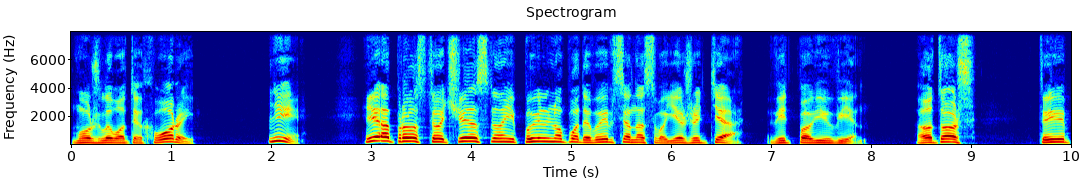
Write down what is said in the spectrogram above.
Можливо, ти хворий? Ні. Я просто чесно і пильно подивився на своє життя, відповів він. Отож, ти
